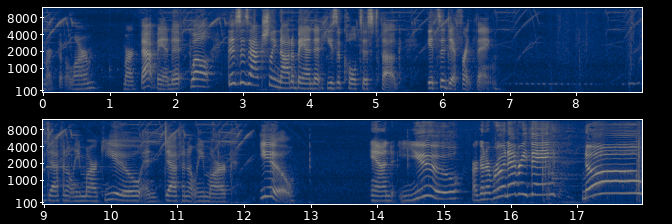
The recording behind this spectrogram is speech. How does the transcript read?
Mark that alarm. Mark that bandit. Well, this is actually not a bandit. He's a cultist thug. It's a different thing. Definitely mark you and definitely mark you. And you are gonna ruin everything. No!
